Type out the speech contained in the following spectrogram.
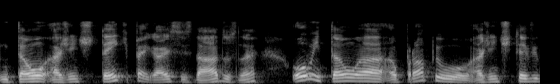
então a gente tem que pegar esses dados, né? Ou então a, o próprio. A gente teve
